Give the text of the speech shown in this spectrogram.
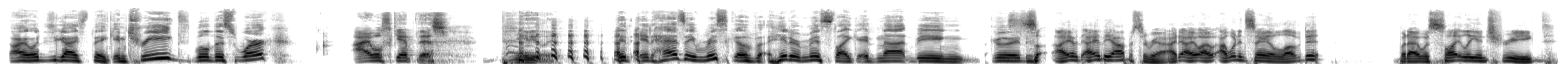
All right, what did you guys think? Intrigued? Will this work? I will skip this immediately. it it has a risk of hit or miss, like it not being good. So I have, I had the opposite reaction. I, I I wouldn't say I loved it, but I was slightly intrigued.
